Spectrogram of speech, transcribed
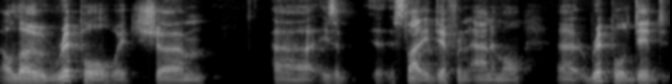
although Ripple, which um, uh, is a, a, slightly different animal, uh, Ripple did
